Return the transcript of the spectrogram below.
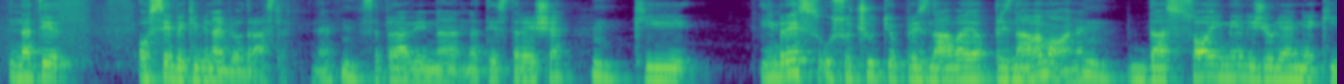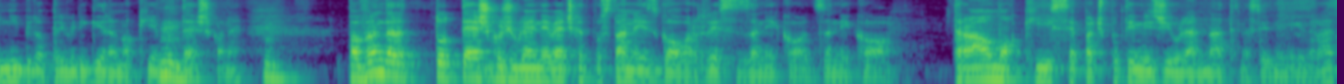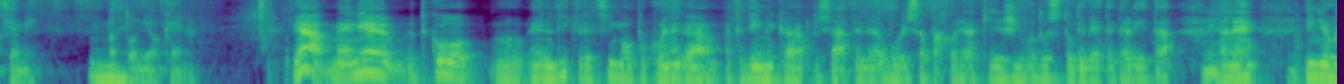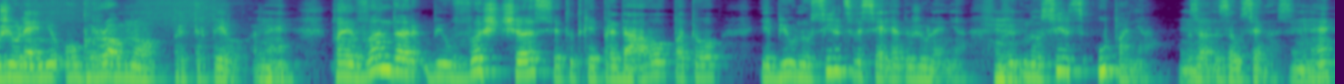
na te osebe, ki bi naj bile odrasle. Mm. Se pravi, na, na te starejše, mm. ki jim res v sočutju priznavamo, ne, mm. da so imeli življenje, ki ni bilo privilegirano, ki je bilo mm. težko. Ne. Pa vendar to težko življenje večkrat postane izgovor res za neko, za neko travmo, ki se pač potem izživlja nad naslednjimi generacijami, mm. pa to ni ok. Ne? Ja, meni je tako uh, en lik, recimo pokojnega akademika, pisatelja Borisa Pahorja, ki je živel do 109. leta mm -hmm. in je v življenju ogromno pretrpel. Mm -hmm. Pa je vendar bil vse čas, je tudi kaj predaval, pa to je bil nosilc veselja do življenja, mm -hmm. nosilc upanja za, za vse nas. Mm -hmm.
